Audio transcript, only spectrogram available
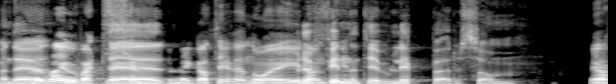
Men det, den har jo vært kjempenegativ nå i lang tid. Definitiv Lipper som Ja.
